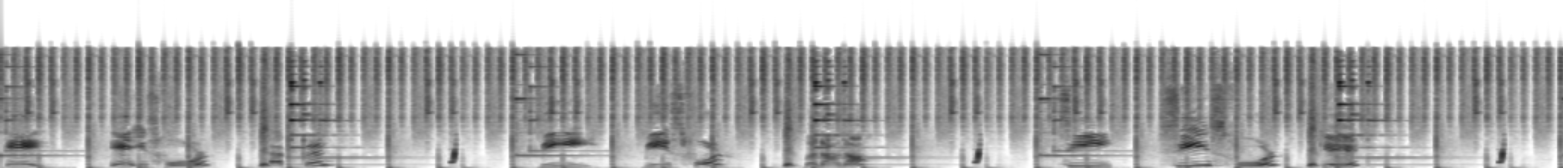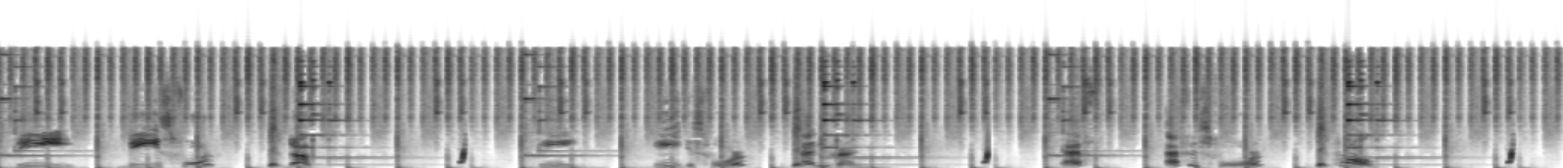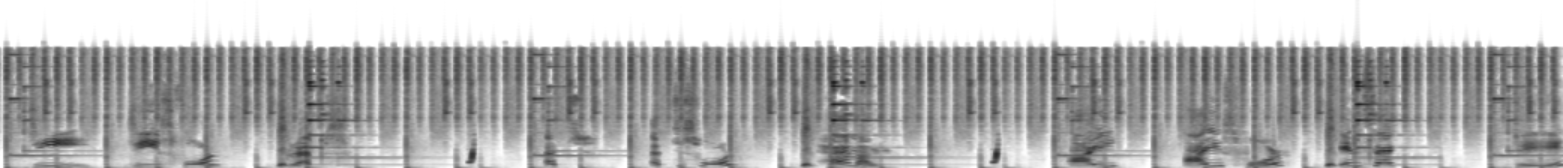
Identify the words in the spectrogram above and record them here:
A. A is for apple. B. B is for banana. C. C is for cat. D is for duck. E. E is for elephant. F. F is for frog. G. G is for grapes. H. H is for hammer. I. I is for insect. J.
